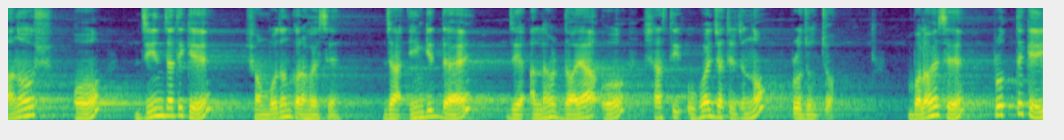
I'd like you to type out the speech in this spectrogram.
মানুষ ও জিন জাতিকে সম্বোধন করা হয়েছে, যা ইঙ্গিত দেয় যে আল্লাহর দয়া ও শাস্তি উভয় জাতির জন্য প্রযোজ্য। বলা হয়েছে, প্রত্যেকেই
